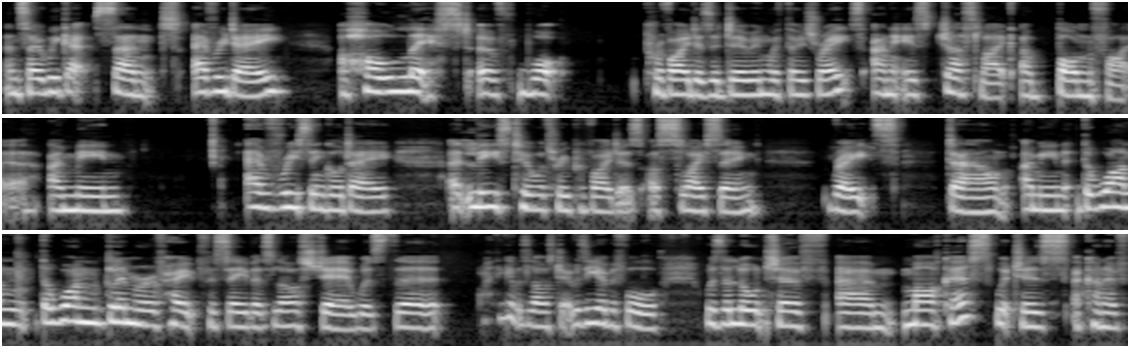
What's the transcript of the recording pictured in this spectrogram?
and so we get sent every day a whole list of what providers are doing with those rates, and it is just like a bonfire. I mean, every single day, at least two or three providers are slicing rates down. I mean, the one the one glimmer of hope for savers last year was the I think it was last year, it was a year before, was the launch of um, Marcus, which is a kind of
